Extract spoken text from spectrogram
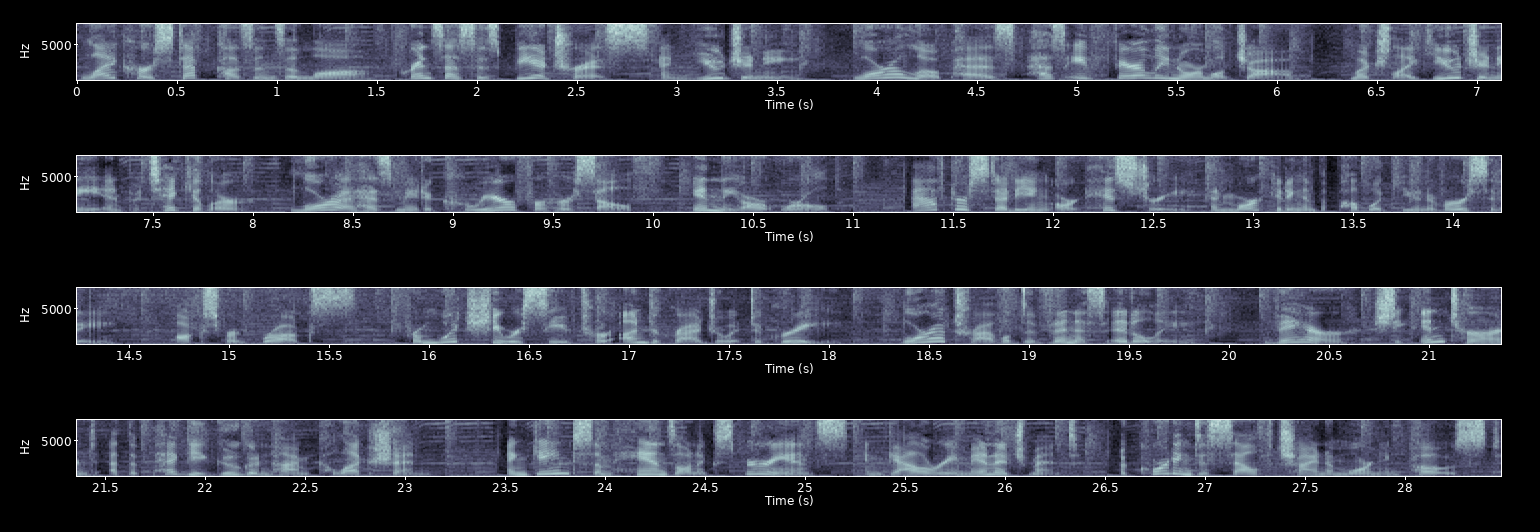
Like her step cousins in law, Princesses Beatrice and Eugenie, Laura Lopes has a fairly normal job. Much like Eugenie in particular, Laura has made a career for herself in the art world. After studying art history and marketing at the public university, Oxford Brookes, from which she received her undergraduate degree, Laura traveled to Venice, Italy. There, she interned at the Peggy Guggenheim Collection and gained some hands-on experience in gallery management, according to South China Morning Post.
